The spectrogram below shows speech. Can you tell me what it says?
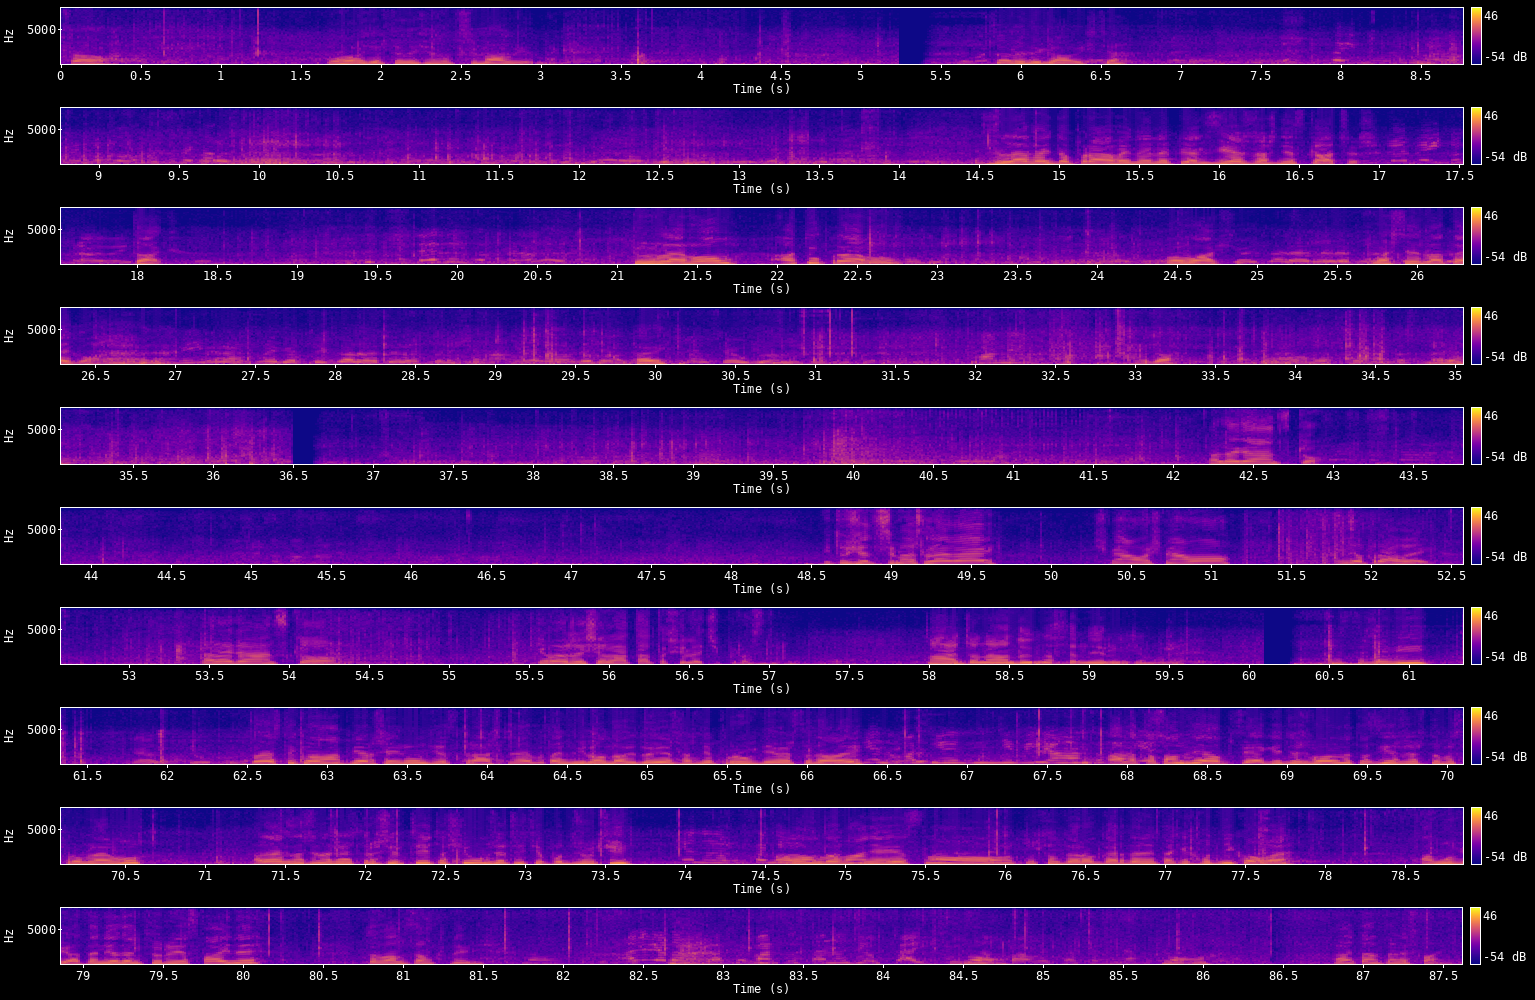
Cała. O, wtedy się zatrzymały jednak. Co wy dygałyście? Z lewej do prawej najlepiej, jak zjeżdżasz nie skaczesz. lewej do prawej. Tak. lewej do prawej? Tu lewą, a tu prawą. O właśnie. Właśnie dlatego. Hej. Uwaga. No. Elegancko. I tu się trzymasz lewej? Śmiało, śmiało. I do prawej. Elegancko. Chyba, że się lata, to się leci prosto. No, ale to na następnej rundzie może. Wszyscy żywi? To jest tylko na pierwszej rundzie straszne, bo tak wygląda, dojeżdżasz, nie próg, nie wiesz co dalej. Nie no, właśnie nie wiedziałam co Ale tam to są dwie opcje. Jak jedziesz wolno, to zjeżdżasz to bez problemu. Ale jak zaczynasz jechać troszkę szybciej, to siłą rzeczy cię podrzuci. Nie no, nawet tak A lądowanie jest, no, tu są te rock gardeny takie chodnikowe. A mówię, a ten jeden, który jest fajny, to wam zamknęli. Ale wiadomo, zawsze warto stanąć i obczaić No. no. zapałę czasem, nie? No, ale tamten jest fajny.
